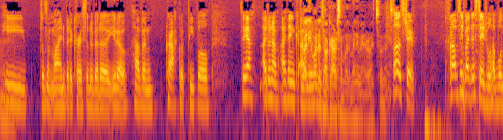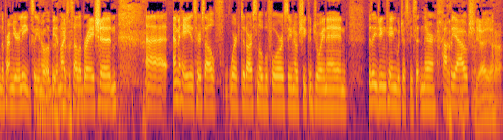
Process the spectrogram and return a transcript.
Mm-hmm. He doesn't mind a bit of cursing, a bit of you know having crack with people. So yeah, I don't know. I think I Well, you want to talk Arsenal with him anyway, right? So that's, well, that's true. And obviously, by this stage, we'll have won the Premier League, so you know it'll be a nice celebration. Uh, Emma Hayes herself worked at Arsenal before, so you know she could join in. Billie Jean King would just be sitting there, happy out. Yeah, yeah. Yeah.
